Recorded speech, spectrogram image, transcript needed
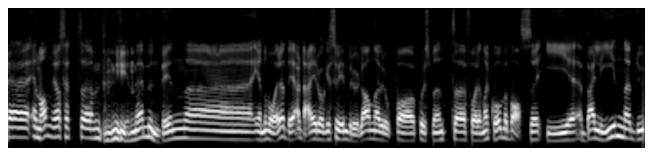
Eh, en mann vi har sett eh, mye med munnbind eh, gjennom året, det er deg, Roger Svin Bruland, europakorrespondent for NRK med base i Berlin. Du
